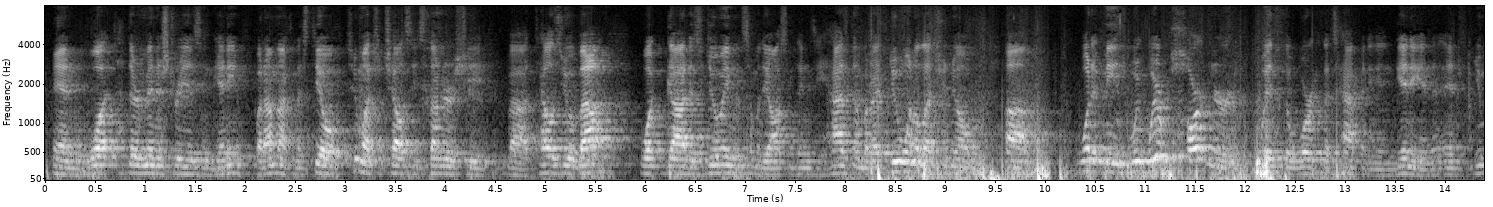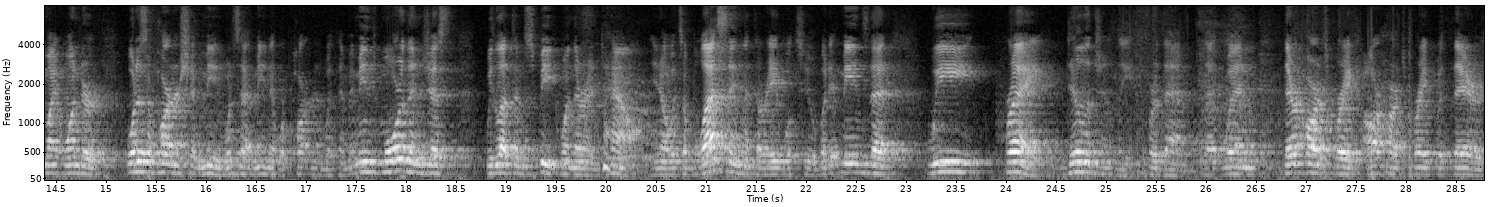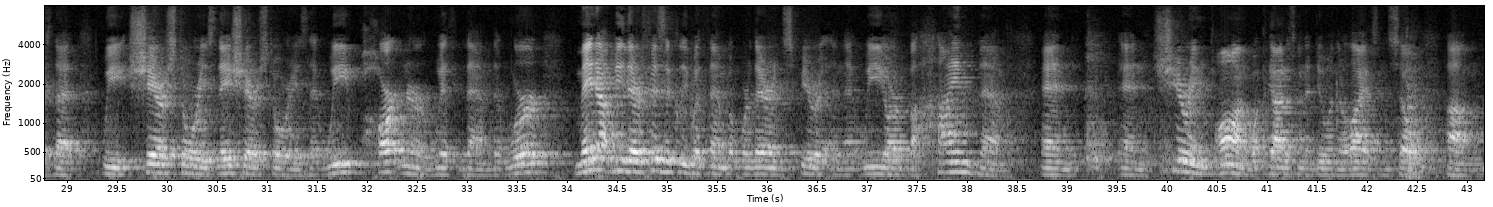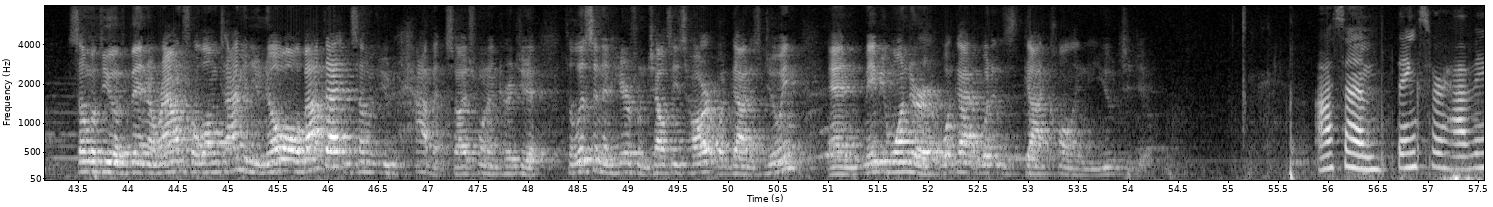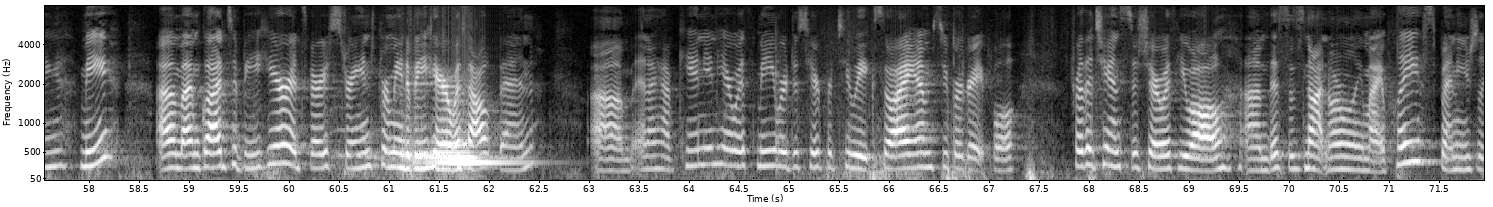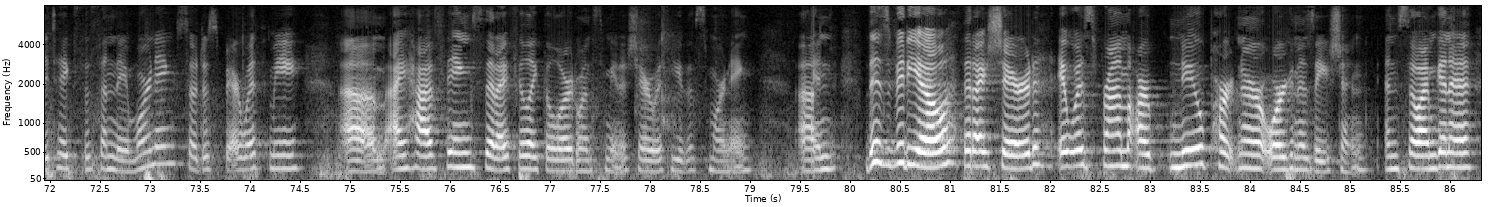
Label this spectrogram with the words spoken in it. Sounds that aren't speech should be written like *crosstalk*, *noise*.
and what their ministry is in Guinea. But I'm not going to steal too much of Chelsea's thunder. She uh, tells you about what God is doing and some of the awesome things He has done. But I do want to let you know um, what it means. We're partnered with the work that's happening in Guinea. And, and you might wonder, what does a partnership mean? What does that mean that we're partnered with them? It means more than just we let them speak when they're in town. You know, it's a blessing that they're able to, but it means that we pray diligently for them, that when their hearts break, our hearts break with theirs, that we share stories, they share stories, that we partner with them, that we're may not be there physically with them, but we're there in spirit, and that we are behind them and and cheering on what God is going to do in their lives. And so um, some of you have been around for a long time and you know all about that, and some of you haven't. So I just want to encourage you to, to listen and hear from Chelsea's heart what God is doing, and maybe wonder what God what is God calling you to do. Awesome. Thanks for having me. Um, I'm glad to be here. It's very strange for me to be here without Ben. Um, and I have Canyon here with me. We're just here for two weeks, so I am super grateful for the chance to share with you all. Um, this is not normally my place. Ben usually takes the Sunday morning, so just bear with me. Um, I have things that I feel like the Lord wants me to share with you this morning. Um, and this video that I shared, it was from our new partner organization. And so I'm going to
